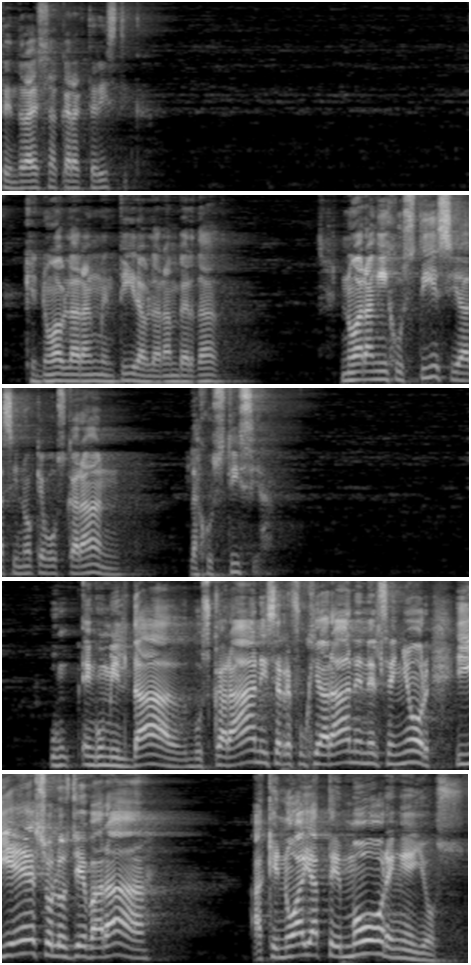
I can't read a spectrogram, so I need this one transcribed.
tendrá esa característica. Que no hablarán mentira, hablarán verdad. No harán injusticia, sino que buscarán la justicia. En humildad buscarán y se refugiarán en el Señor y eso los llevará a que no haya temor en ellos,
